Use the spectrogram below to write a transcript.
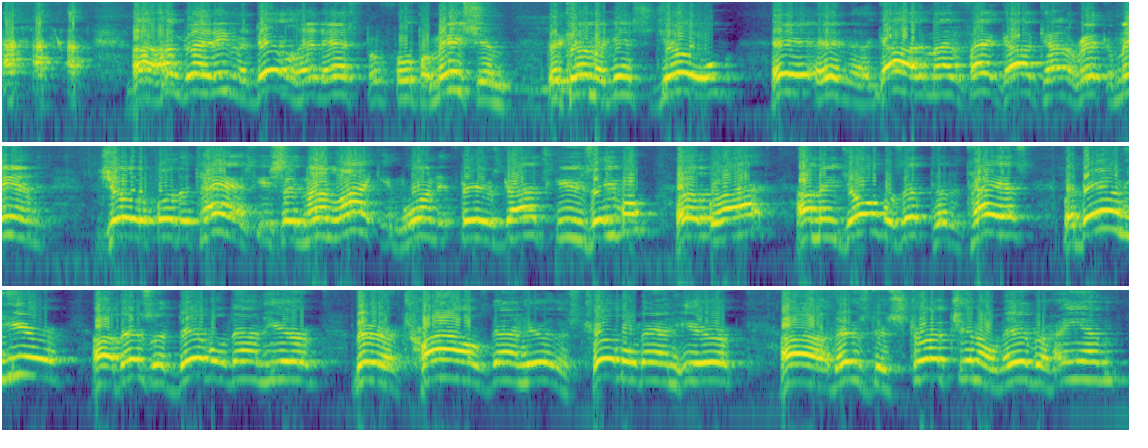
I'm glad even the devil had to ask for permission to come against Job. And uh, God, as a matter of fact, God kind of recommends Job for the task. He said, none like him. One that fears God, skews evil, upright. I mean, Job was up to the task. But down here, uh, there's a devil down here. There are trials down here. There's trouble down here. Uh, there's destruction on every hand.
